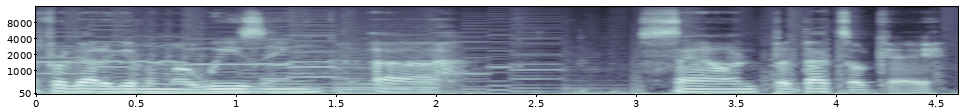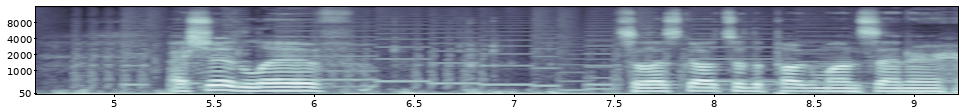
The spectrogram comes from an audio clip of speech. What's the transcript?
I forgot to give him a wheezing uh, sound, but that's okay. I should live. So let's go to the Pokemon Center.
